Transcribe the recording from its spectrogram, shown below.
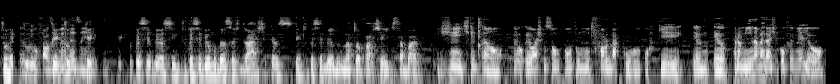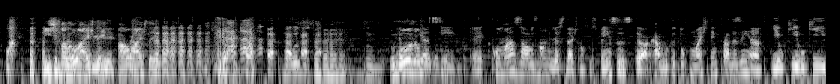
Tu, eu tô fazendo desenhos que, aqui. O que, que tu percebeu assim? Tu percebeu mudanças drásticas? O que, que tu percebeu na tua parte aí de trabalho? Gente, então, eu, eu acho que eu sou um ponto muito fora da curva, porque eu, eu, pra mim, na verdade, ficou foi melhor. Ixi, falou o Einstein, falou o Einstein. O Moza, é porque, assim, é, como as aulas na universidade estão suspensas, eu acabo que eu tô com mais tempo para desenhar. E o que, o que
